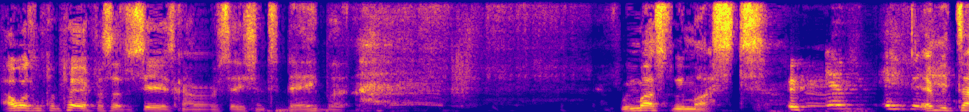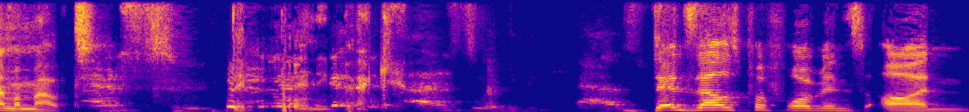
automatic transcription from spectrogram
I wasn't prepared for such a serious conversation today, but if we must, we must. If, if Every time I'm out, they pull me back in. has to, it has Denzel's performance on.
